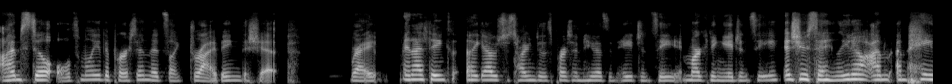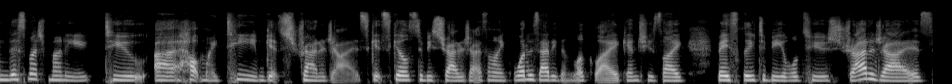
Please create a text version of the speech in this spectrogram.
I'm still ultimately the person that's like driving the ship Right. And I think like I was just talking to this person who has an agency, marketing agency, and she was saying, you know, I'm I'm paying this much money to uh, help my team get strategized, get skills to be strategized. I'm like, what does that even look like? And she's like, basically to be able to strategize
